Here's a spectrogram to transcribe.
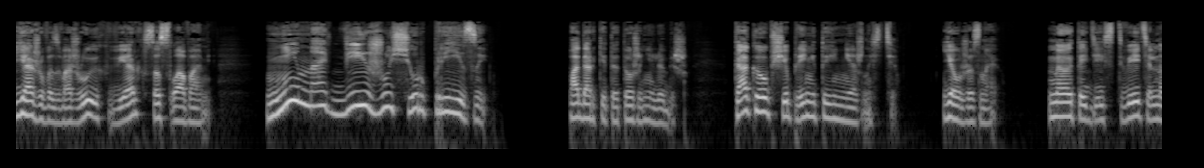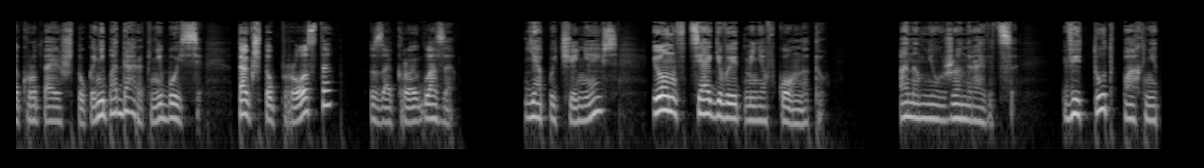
Я же возвожу их вверх со словами. «Ненавижу сюрпризы!» Подарки ты тоже не любишь, как и общепринятые нежности. Я уже знаю. Но это действительно крутая штука. Не подарок, не бойся. Так что просто закрой глаза. Я подчиняюсь, и он втягивает меня в комнату. Она мне уже нравится. Ведь тут пахнет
